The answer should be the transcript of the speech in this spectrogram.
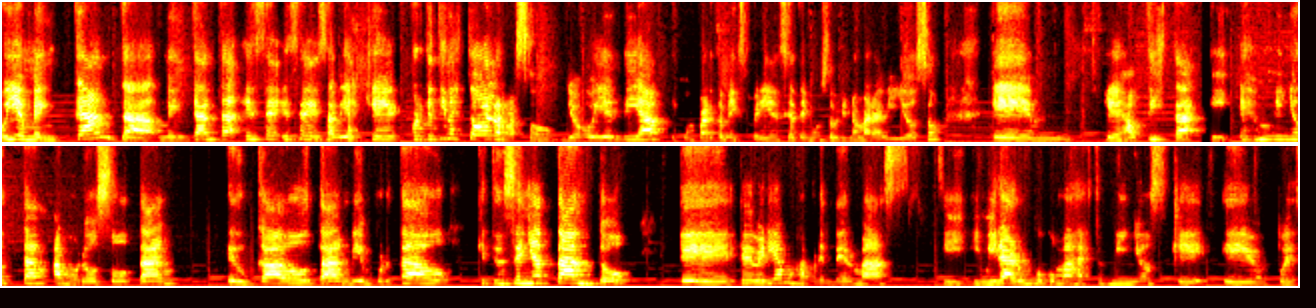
Oye, me encanta, me encanta ese, ese, sabías que, porque tienes toda la razón. Yo hoy en día, y comparto mi experiencia, tengo un sobrino maravilloso em, que es autista y es un niño tan amoroso, tan educado, tan bien portado, que te enseña tanto eh, que deberíamos aprender más y, mirar un poco más a estos niños que eh, pues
